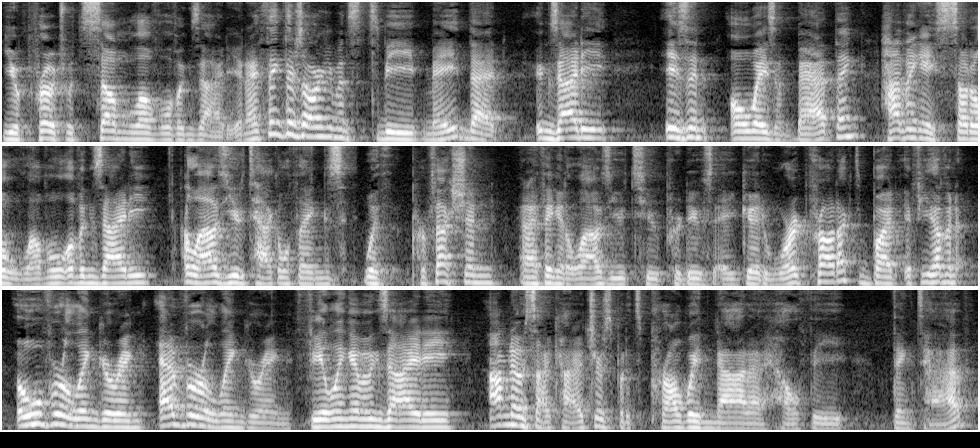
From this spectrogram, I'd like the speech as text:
you approach with some level of anxiety. And I think there's arguments to be made that anxiety isn't always a bad thing. Having a subtle level of anxiety allows you to tackle things with perfection, and I think it allows you to produce a good work product. But if you have an over lingering, ever lingering feeling of anxiety, I'm no psychiatrist, but it's probably not a healthy thing to have.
